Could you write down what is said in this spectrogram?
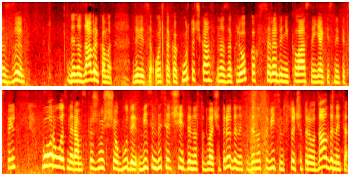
з динозавриками. Дивіться, ось така курточка на закльопках. Всередині класний якісний текстиль. По розмірам скажу, що буде 86, 92, 4 одиниці, 98, 104, 1 одиниця,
